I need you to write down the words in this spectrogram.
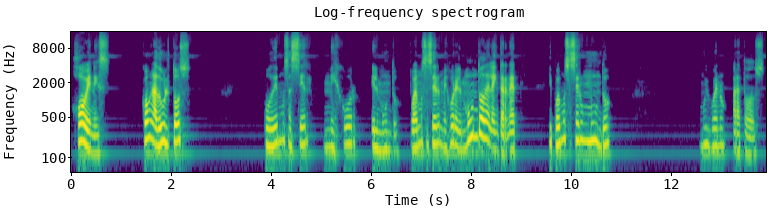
jóvenes con adultos, podemos hacer mejor el mundo. Podemos hacer mejor el mundo de la Internet y podemos hacer un mundo muy bueno para todos.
